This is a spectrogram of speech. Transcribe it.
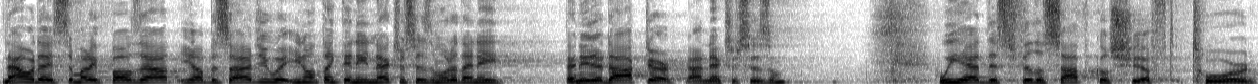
Nowadays, somebody falls out, you know, beside you, you don't think they need an exorcism. What do they need? They need a doctor, not an exorcism we had this philosophical shift toward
